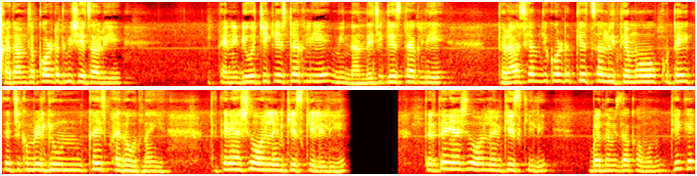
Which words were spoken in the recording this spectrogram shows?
का तर आमचा कोर्टात विषय चालू आहे. त्याने डिओची केस टाकली आहे मी नांदेची केस टाकली आहे. तर अशी आमची कोर्टात केस चालू आहे. त्यामुळं कुठेही त्याची कंप्लेंट घेऊन काहीच फायदा होत नाही आहे तर त्याने अशीच ऑनलाईन केस केलेली आहे. तर त्यांनी अशीच ऑनलाईन केस केली. बदनामी दाखवा म्हणून. ठीक आहे.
